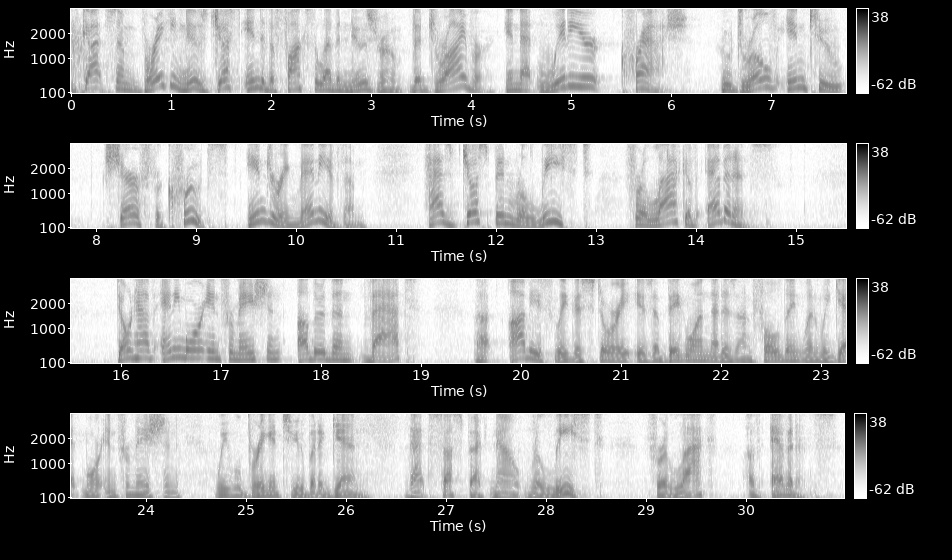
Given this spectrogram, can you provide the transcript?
we've got some breaking news just into the Fox 11 newsroom. The driver in that Whittier crash who drove into sheriff recruits, injuring many of them, has just been released for lack of evidence. Don't have any more information other than that. Uh, obviously, this story is a big one that is unfolding. When we get more information, we will bring it to you. But again, that suspect now released for lack of evidence.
